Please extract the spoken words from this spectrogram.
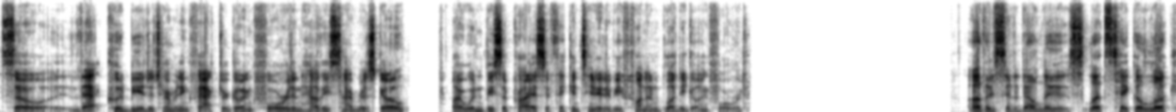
So that could be a determining factor going forward in how these timers go. I wouldn't be surprised if they continue to be fun and bloody going forward. Other Citadel news. Let's take a look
